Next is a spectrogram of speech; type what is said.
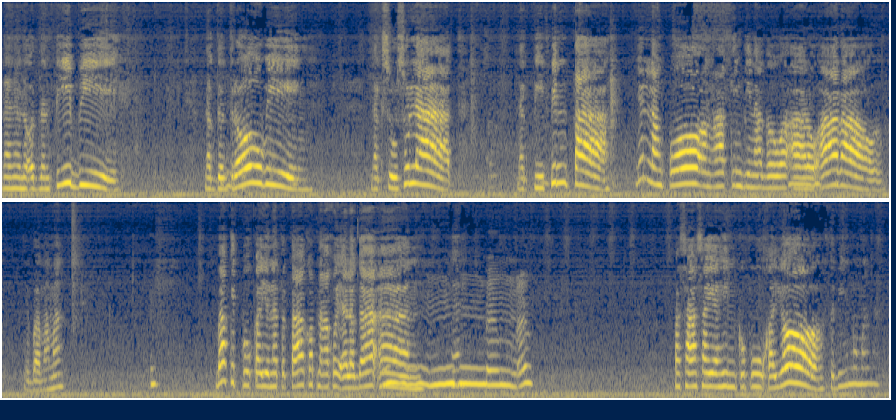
Nanonood ng TV. Nagdo-drawing. Nagsusulat. Nagpipinta. Yun lang po ang aking ginagawa araw-araw. Diba, Mama? Bakit po kayo natatakot na ako'y alagaan? Pasasayahin ko po kayo. Sabihin mo, Mama.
